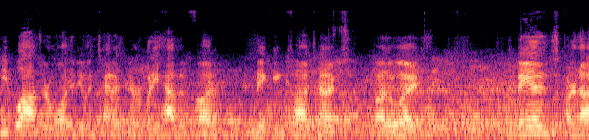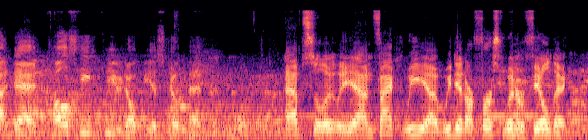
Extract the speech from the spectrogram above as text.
People out there wanting to do antennas and everybody having fun and making contacts. By the way, the bands are not dead. Call CQ. Don't be a scope head. Absolutely, yeah. In fact, we uh, we did our first winter field day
